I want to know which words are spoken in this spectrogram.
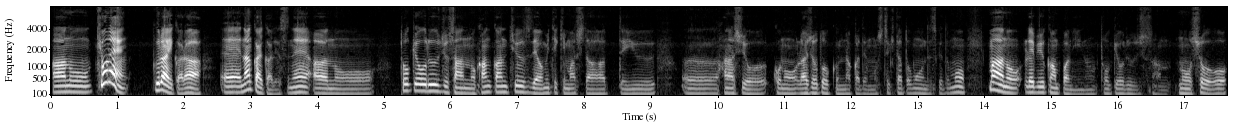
あの、去年ぐらいから、えー、何回かですね、あの、東京ルージュさんのカンカンチューズデーを見てきましたっていう、話をこのラジオトークの中でもしてきたと思うんですけども、まあ、あのレビューカンパニーの東京ルージュさんのショーを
